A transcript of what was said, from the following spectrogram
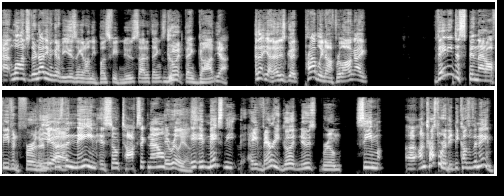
At launch, they're not even going to be using it on the BuzzFeed news side of things. Good. Thank God. Yeah. And that, yeah, that is good. Probably not for long. I, They need to spin that off even further because the name is so toxic now. it really is. it, it makes the a very good newsroom seem uh, untrustworthy because of the name.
